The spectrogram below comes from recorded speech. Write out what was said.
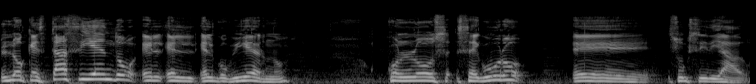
lo que está haciendo el, el- gobierno con los seguros eh, subsidiados.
